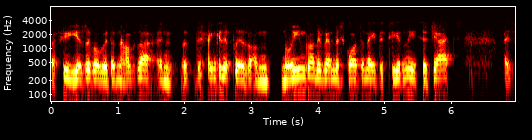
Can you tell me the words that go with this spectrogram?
A few years ago, we didn't have that, and the think of the players that are not even going to be in the squad tonight: the Tierneys, the Jacks it's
